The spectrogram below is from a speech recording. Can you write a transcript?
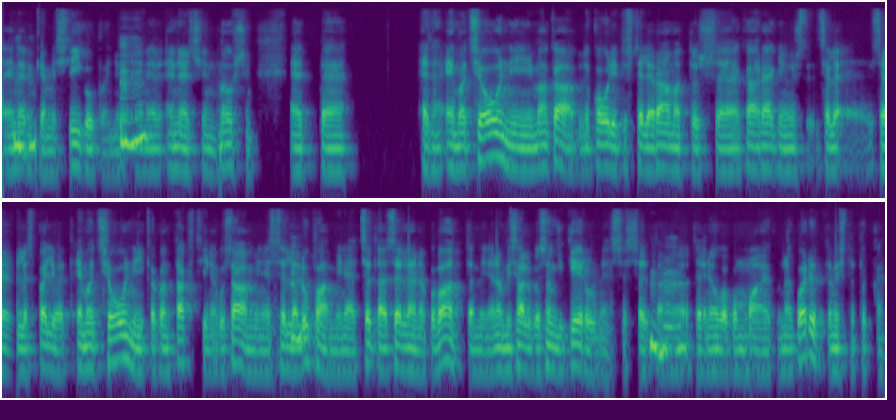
energia, mis liigub, on ju mm, -hmm. energy in motion, et äh, et noh, emotsiooni ma ka koolitustel ja raamatus äh, ka räägin just selle, sellest palju, et emotsiooniga kontakti nagu saamine, selle mm. lubamine, et seda, selle nagu vaatamine, no mis alguses ongi keeruline, sest seda mm, -hmm. see nõuab oma aegu nagu harjutamist natuke.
